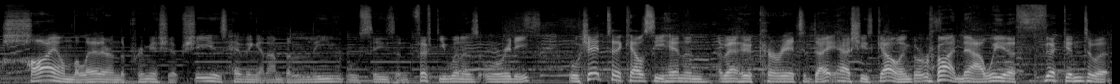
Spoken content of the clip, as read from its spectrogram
high on the ladder in the Premiership. She is having an unbelievable season. 50 winners already. We'll chat to Kelsey Hannam about her career to date, how she's going, but right now we are thick into it.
